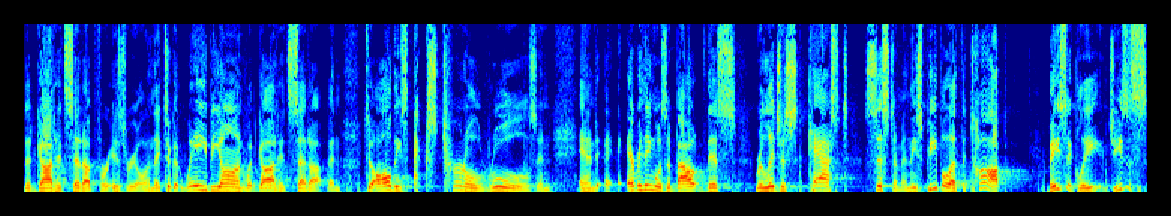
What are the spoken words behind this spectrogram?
that God had set up for Israel. And they took it way beyond what God had set up and to all these external rules. And, and everything was about this religious caste system. And these people at the top, basically, Jesus,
